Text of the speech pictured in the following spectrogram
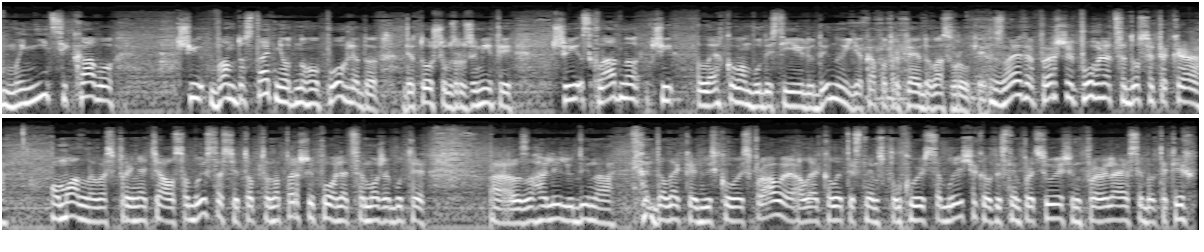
Мені цікаво. Чи вам достатньо одного погляду для того, щоб зрозуміти, чи складно, чи легко вам буде з тією людиною, яка потрапляє до вас в руки? Знаєте, перший погляд це досить таке оманливе сприйняття особистості. Тобто, на перший погляд, це може бути е, взагалі людина далека від військової справи, але коли ти з ним спілкуєшся ближче, коли ти з ним працюєш, він проявляє себе в таких.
